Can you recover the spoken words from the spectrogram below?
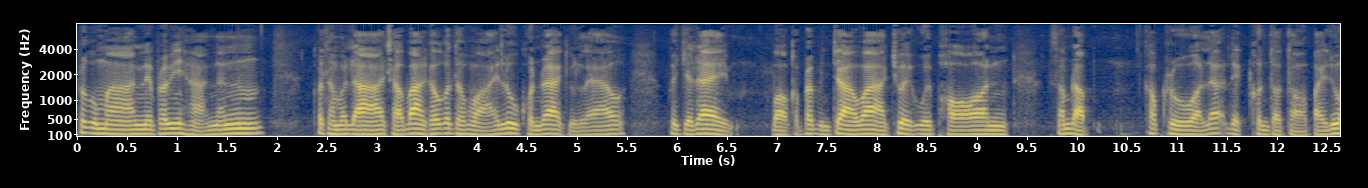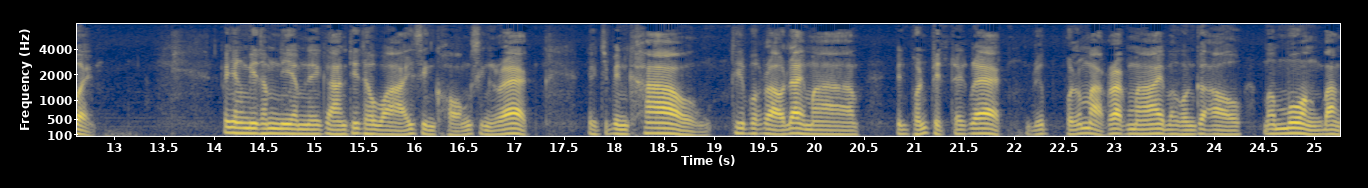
พระกุมารในพระวิหารนั้น ก็ธรรมดาชาวบ้านเขาก็ถวายลูกคนแรกอยู่แล้ว เพื่อจะได้บอกกับพระบิณเจ้าว่าช่วยอวยพรสำหรับครอบครัวและเด็กคนต่อๆไปด้วย ก็ยังมีธรรมเนียมในการที่ถวายสิ่งของสิ่งแรกอย่างจะเป็นข้าวที่พวกเราได้มาเป็นผลผลิตแรก ๆ หรือผลหมากรากไม้ บางคนก็เอามะม่วงบ้าง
